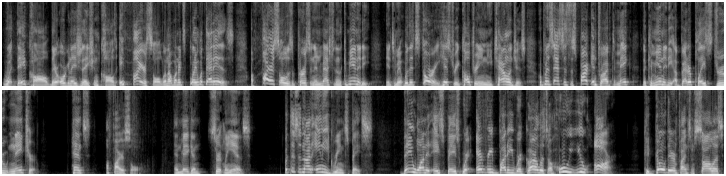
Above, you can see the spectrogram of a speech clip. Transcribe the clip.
what they call, their organization calls a fire soul. And I want to explain what that is. A fire soul is a person enmeshed in the community, intimate with its story, history, culture, and unique challenges, who possesses the spark and drive to make the community a better place through nature. Hence, a fire soul. And Megan certainly is. But this is not any green space. They wanted a space where everybody, regardless of who you are, could go there and find some solace.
